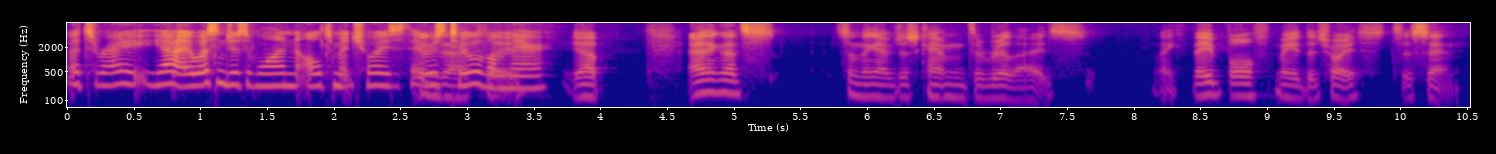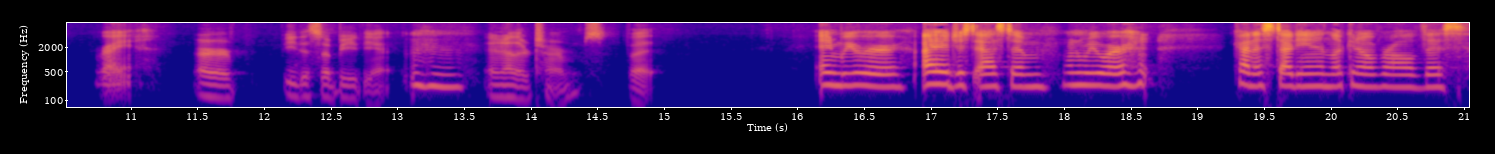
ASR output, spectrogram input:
That's right. Yeah, it wasn't just one ultimate choice. There was two of them there. Yep. I think that's something I've just come to realize. Like they both made the choice to sin Right. or be disobedient hmm in other terms. But And we were, I had just asked him when we were kind of studying and looking over all of this.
